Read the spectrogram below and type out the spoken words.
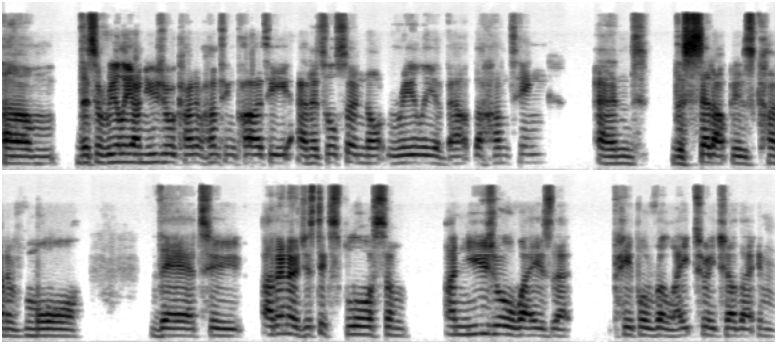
Um, there's a really unusual kind of hunting party, and it's also not really about the hunting. And the setup is kind of more there to I don't know, just explore some unusual ways that people relate to each other in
